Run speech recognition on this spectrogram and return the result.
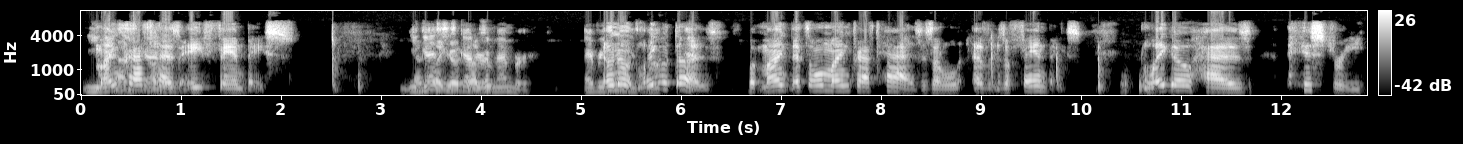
you Minecraft has a fan base. You and guys Lego just got to doesn't? remember. No, Everything no, is Lego not- does, but mine that's all Minecraft has is a is a fan base. Lego has history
